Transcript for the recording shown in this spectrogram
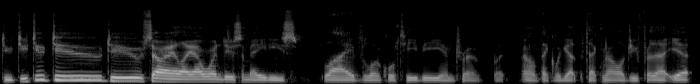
do do do do. Sorry, like I want to do some '80s live local TV intro, but I don't think we got the technology for that yet.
